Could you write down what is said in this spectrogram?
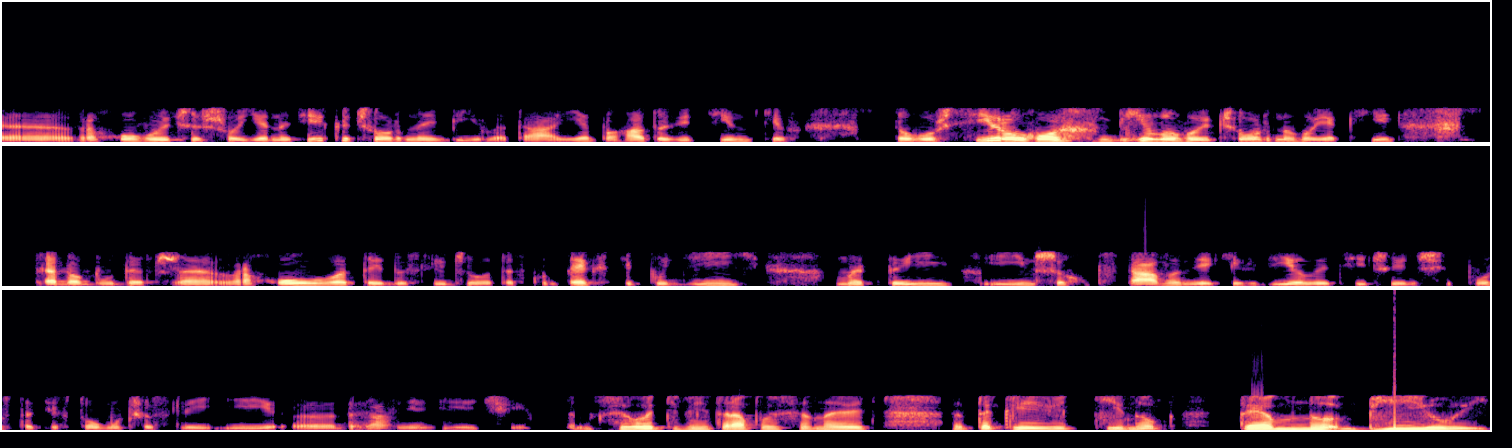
е, враховуючи, що є не тільки чорне і біле, та є багато відтінків того ж сірого, білого і чорного, які треба буде вже враховувати і досліджувати в контексті подій, мети і інших обставин, в яких діяли ті чи інші постаті, в тому числі і е, державні діячі. Сьогодні мені трапився навіть такий відтінок темно-білий.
